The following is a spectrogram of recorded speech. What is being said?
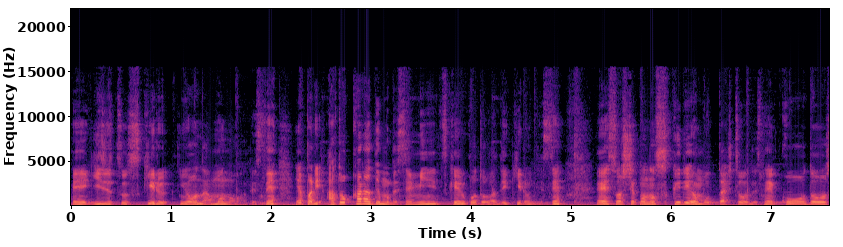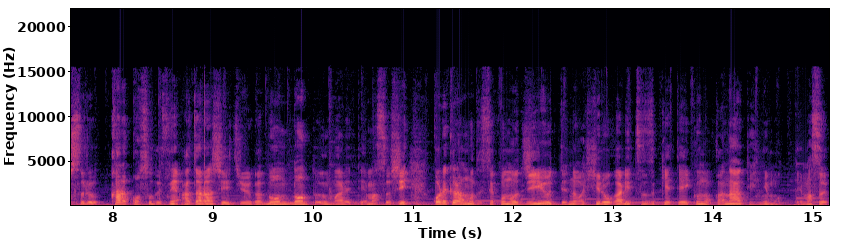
えー、技術、スキルようなものはですね、やっぱり後からでもですね、身につけることができるんですね。えー、そしてこのスキルを持った人をですね、行動するからこそですね、新しい自由がどんどんと生まれてますし、これからもですね、この自由っていうのは広がり続けていくのかなというふうに思ってます。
